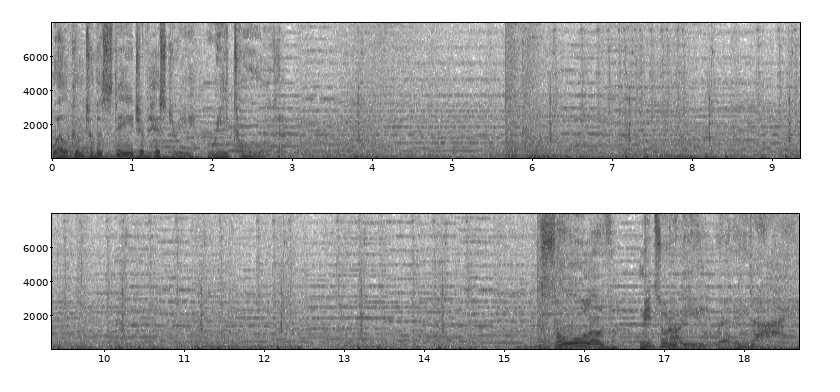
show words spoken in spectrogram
Welcome to the stage of history retold. Soul of Mitsurugi. Ready? Die.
